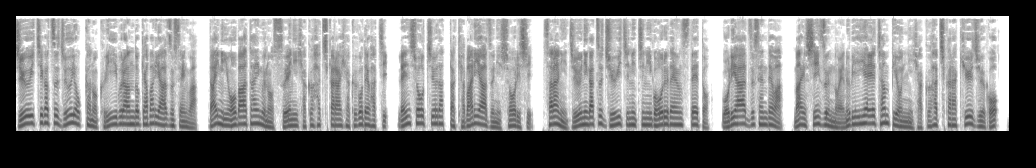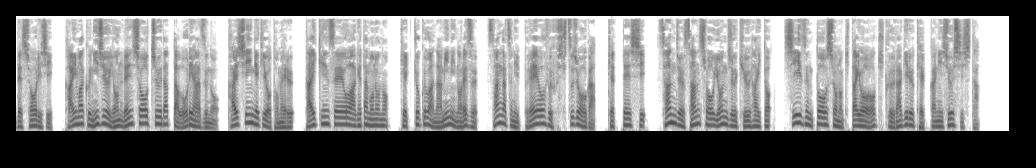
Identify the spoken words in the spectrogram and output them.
11月14日のクリーブランドキャバリアーズ戦は、第2オーバータイムの末に108から105で8連勝中だったキャバリアーズに勝利し、さらに12月11日にゴールデンステート、ウォリアーズ戦では、前シーズンの NBA チャンピオンに108から95で勝利し、開幕24連勝中だったウォリアーズの快進撃を止める大金星を上げたものの、結局は波に乗れず、3月にプレーオフ不出場が決定し、33勝49敗と、シーズン当初の期待を大きく裏切る結果に終始した。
